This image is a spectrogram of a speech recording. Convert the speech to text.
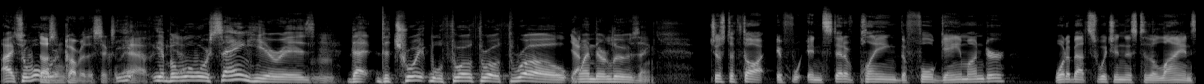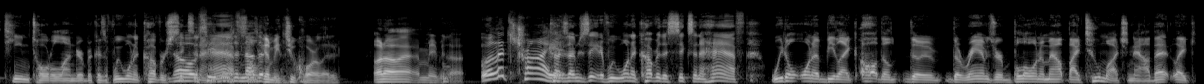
right. So what Doesn't cover the six and a Yeah, half. yeah, but what we're saying here is that Detroit will throw, throw, throw Yeah. when they're losing. Just a thought: if instead of playing the full game under, what about switching this to the Lions team total under? Because if we want to cover six and a half, see, there's It's another- going to be too correlated. Oh no, uh, maybe not. Well, let's try Because. I'm just saying, if we want to cover the six and a half, we don't want to be like, oh, the the the Rams are blowing them out by too much now. That like,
